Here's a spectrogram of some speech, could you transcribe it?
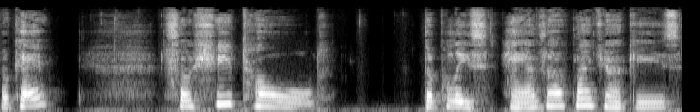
Okay? So she told the police, hands off my junkies.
